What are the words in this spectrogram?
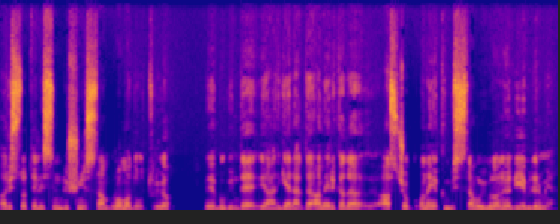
Aristoteles'in düşüncesi tam Roma'da oturuyor. Ve bugün de yani genelde Amerika'da az çok ona yakın bir sistem uygulanıyor diyebilirim yani.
